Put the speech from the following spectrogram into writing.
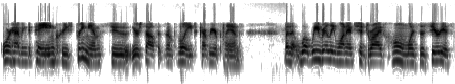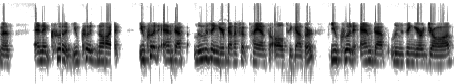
or having to pay increased premiums to yourself as an employee to cover your plans. But what we really wanted to drive home was the seriousness, and it could you could not you could end up losing your benefit plans altogether. You could end up losing your job,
